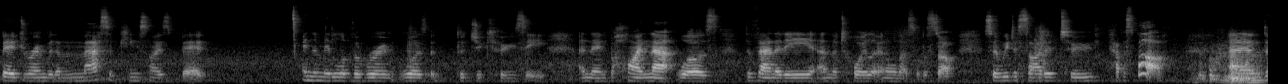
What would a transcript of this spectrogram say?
bedroom with a massive king size bed in the middle of the room was the jacuzzi and then behind that was the vanity and the toilet and all that sort of stuff so we decided to have a spa and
